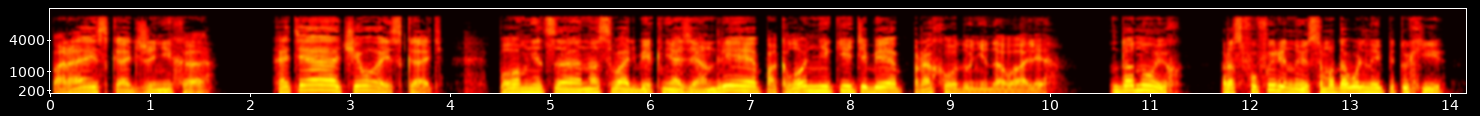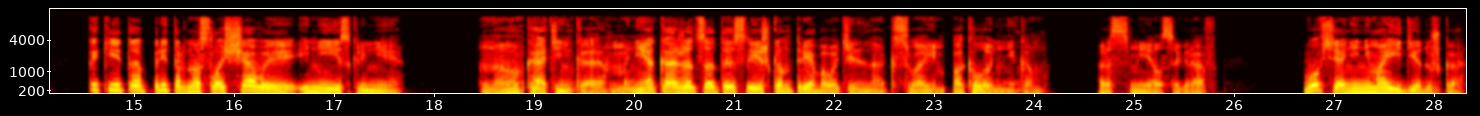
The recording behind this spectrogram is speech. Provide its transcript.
Пора искать жениха. Хотя чего искать? Помнится, на свадьбе князя Андрея поклонники тебе проходу не давали. Да ну их! Расфуфыренные самодовольные петухи, какие-то приторно-слащавые и неискренние. — Ну, Катенька, мне кажется, ты слишком требовательна к своим поклонникам, — рассмеялся граф. — Вовсе они не мои, дедушка.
